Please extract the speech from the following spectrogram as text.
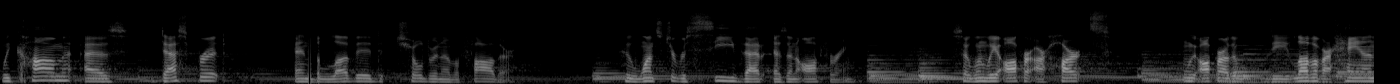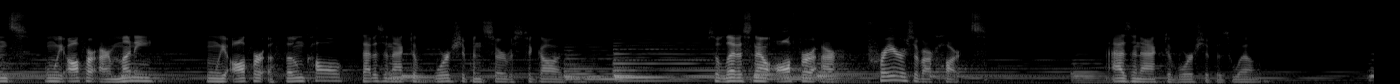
we come as desperate and beloved children of a Father who wants to receive that as an offering. So when we offer our hearts, when we offer the, the love of our hands, when we offer our money, when we offer a phone call, that is an act of worship and service to God. So let us now offer our prayers of our hearts as an act of worship as well. O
